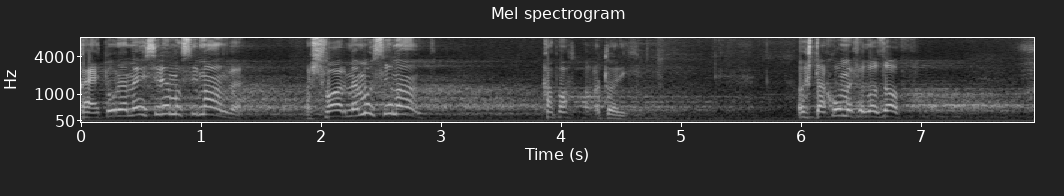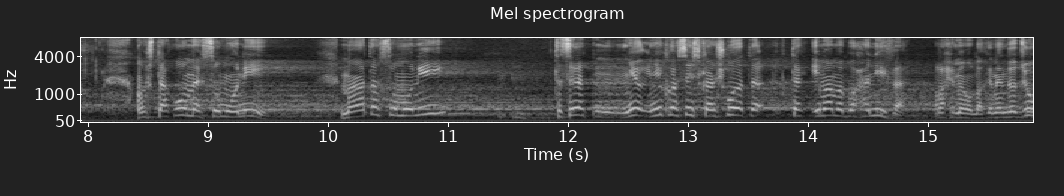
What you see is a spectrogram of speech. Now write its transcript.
Ka jetu në mesin e muslimanëve. Është fal me muslimanët. Ka pas autoritet. Është taku me filozof. Është taku me sumuni. Me ata sumuni të cilët një njëkohësisht kanë shkue te te Imam Abu Hanifa, rahimahullah, keni ndëgju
